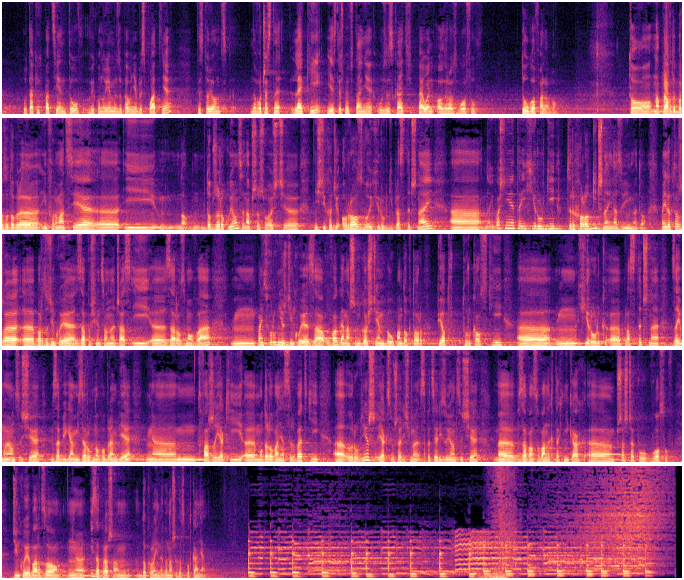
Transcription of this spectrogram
u takich pacjentów wykonujemy zupełnie bezpłatnie, testując nowoczesne leki, jesteśmy w stanie uzyskać pełen odrost włosów długofalowo. To naprawdę bardzo dobre informacje e, i no, dobrze rokujące na przyszłość, e, jeśli chodzi o rozwój chirurgii plastycznej, e, no i właśnie tej chirurgii trychologicznej, nazwijmy to. Panie doktorze, bardzo dziękuję za poświęcony czas i za rozmowę. Mm, państwu również dziękuję za uwagę. Naszym gościem był pan dr Piotr Turkowski, e, mm, chirurg e, plastyczny, zajmujący się zabiegami zarówno w obrębie mm, twarzy, jak i e, modelowania sylwetki. Również, jak słyszeliśmy, specjalizujący się w zaawansowanych technikach przeszczepu włosów. Dziękuję bardzo i zapraszam do kolejnego naszego spotkania.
